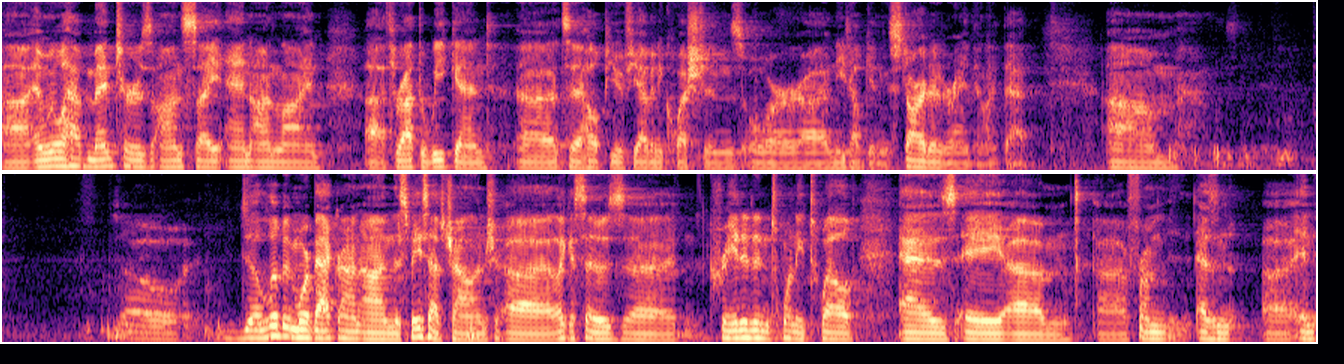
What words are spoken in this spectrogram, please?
Uh, and we will have mentors on site and online uh, throughout the weekend uh, to help you if you have any questions or uh, need help getting started or anything like that. Um, so a little bit more background on the Space Apps Challenge. Uh, like I said, it was uh, created in 2012 as a um, uh, from as an uh, an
